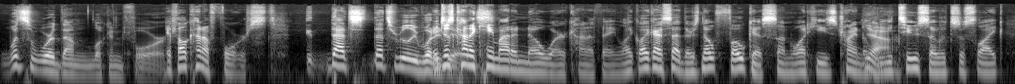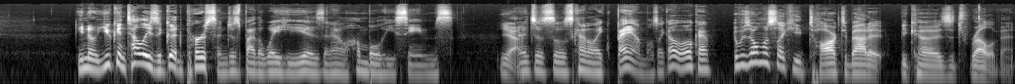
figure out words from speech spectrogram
what's the word that I'm looking for? it felt kind of forced. that's that's really what it, It just kind of came out of nowhere, kind of thing. Like like I said, there's no focus on what he's trying to Yeah. lead to, so it's just like you know, you can tell he's a good person just by the way he is and how humble he seems. Yeah. And it just it was kind of like bam. I was like, oh, okay. it was almost like he talked about it because it's relevant.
